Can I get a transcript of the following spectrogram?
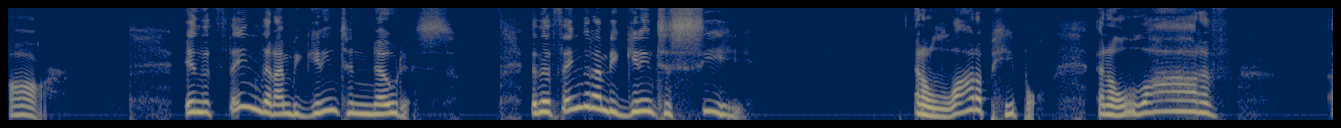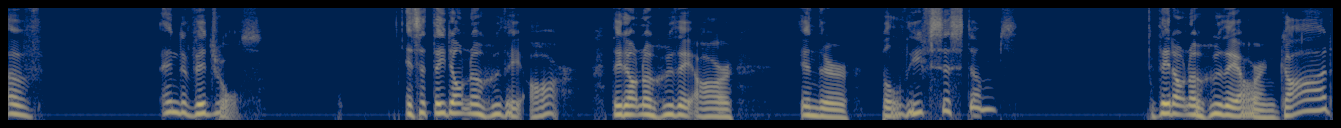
are. In the thing that I'm beginning to notice, and the thing that I'm beginning to see, and a lot of people, and a lot of of individuals is that they don't know who they are. They don't know who they are in their belief systems. They don't know who they are in God.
